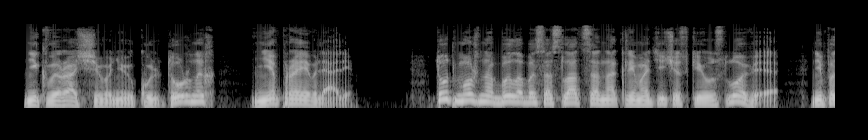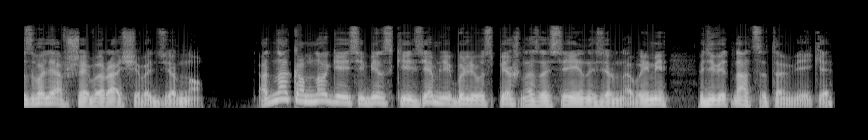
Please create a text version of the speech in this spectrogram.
ни к выращиванию культурных не проявляли. Тут можно было бы сослаться на климатические условия, не позволявшие выращивать зерно. Однако многие сибирские земли были успешно засеяны зерновыми в XIX веке,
